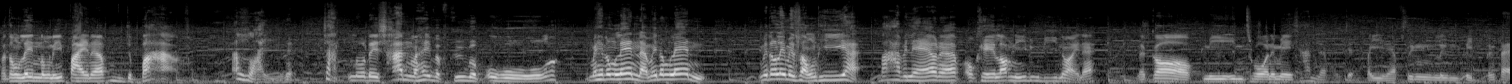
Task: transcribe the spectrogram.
ก็ต้องเล่นตรงนี้ไปนะครับมึงจะบ้าอะไรเนี่ยจัดโรเดชันมาให้แบบคือแบบโอ้โหไม่ต้องเล่นนะไม่ต้องเล่น ไม่ต้องเล่นเป็นสองทีอะบ้าไปแล้วนะครับโอเค รอบนี้ดูดีหน่อยนะ แล้วก็มีอินโทรแอนิเมชันนะของ7ปีนะครับ ซึ่งลืมปิดตั้งแต่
